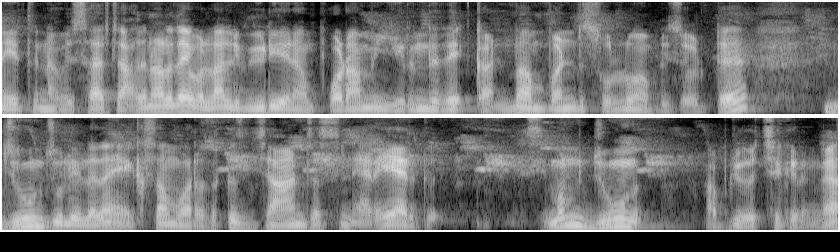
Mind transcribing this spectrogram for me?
நேற்று நான் விசாரிச்சேன். அதனால தான் இவ்வளோ வீடியோ நான் போடாமல் இருந்ததே. கன்ஃபார்ம் பண்ணிட்டு சொல்லுவோம் அப்படி சொல்லிட்டு ஜூன் ஜூலையில் தான் எக்ஸாம் வர்றதுக்கு சான்சஸ் நிறையா இருக்குது மேக்ஸிமம் ஜூன் அப்படி வச்சுக்கிறோங்க.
